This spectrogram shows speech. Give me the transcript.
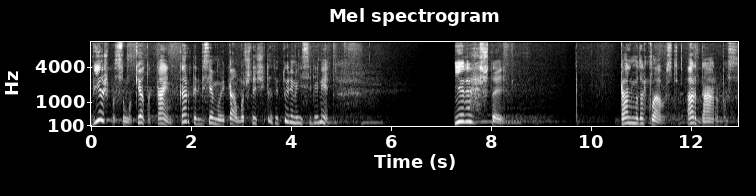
Viešpas sumokėjo tą kainą kartą ir visiems laikam, va štai šitą tai turime įsidėmėti. Ir štai, galima dar klausti, ar darbas,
